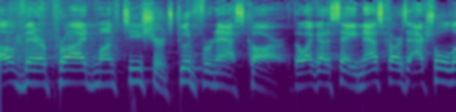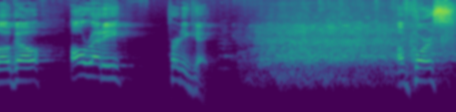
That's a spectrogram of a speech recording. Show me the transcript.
of their Pride Month t shirts. Good for NASCAR. Though I gotta say, NASCAR's actual logo, already pretty gay. of course,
